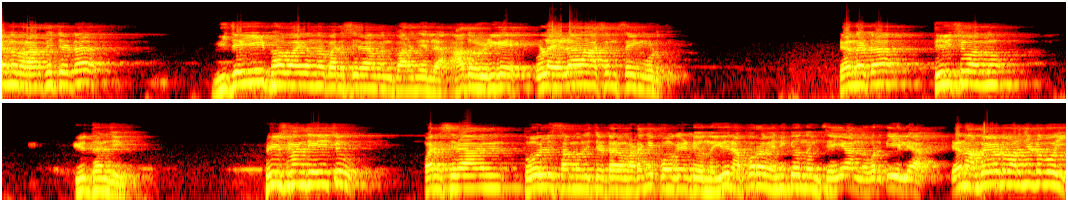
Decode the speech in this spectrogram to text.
എന്ന് പ്രാർത്ഥിച്ചിട്ട് വിജയീ ഭവ എന്ന് പരശുരാമൻ പറഞ്ഞില്ല. അതൊഴികെ ഉള്ള എല്ലാ ആശംസയും കൊടുത്തു. എന്നിട്ട് തിരിച്ചു വന്നു. യുദ്ധം ചെയ്തു. ഭീഷ്മൻ ജയിച്ചു. പരശുരാമൻ തോൽവി സമ്മതിച്ചിട്ട് മടങ്ങിപ്പോകേണ്ടി വന്നു. ഇതിനപ്പുറം എനിക്കൊന്നും ചെയ്യാൻ നിവൃത്തിയില്ല എന്ന് അമ്മയോട് പറഞ്ഞിട്ട് പോയി.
